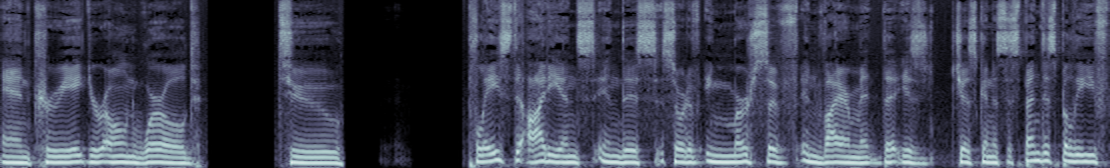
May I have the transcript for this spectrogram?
and create your own world to place the audience in this sort of immersive environment that is just going to suspend disbelief.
